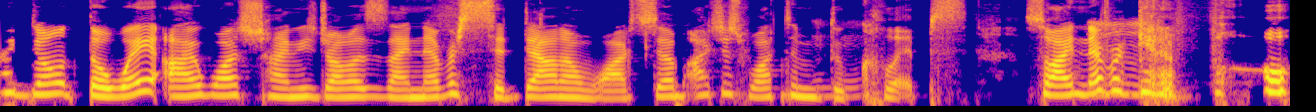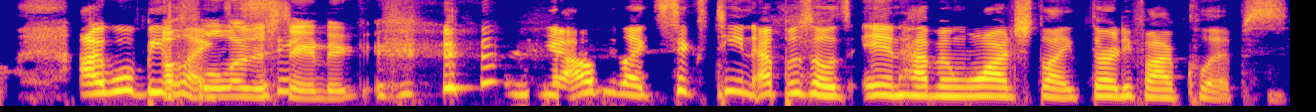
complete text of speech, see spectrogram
I don't. The way I watch Chinese dramas is I never sit down and watch them. I just watch them mm-hmm. through clips, so I never mm-hmm. get a mm. full. I will be a like full understanding. Six, yeah, I'll be like sixteen episodes in, having watched like thirty five clips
